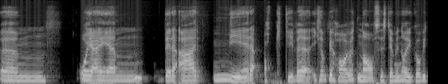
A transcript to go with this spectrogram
Um, og jeg um, Dere er mer aktive? Vi har jo et Nav-system i Norge, og vi,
